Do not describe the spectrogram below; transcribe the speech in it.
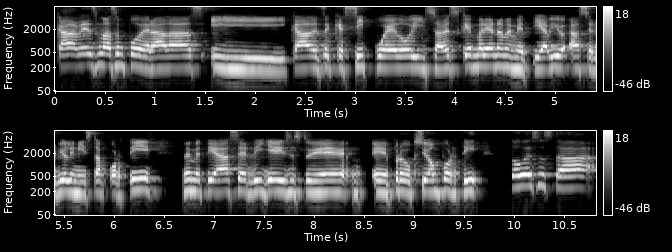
cada vez más empoderadas y cada vez de que sí puedo. Y sabes que Mariana me metí a, ser violinista por ti, me metí a hacer DJs, estudié eh, producción por ti, todo eso está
